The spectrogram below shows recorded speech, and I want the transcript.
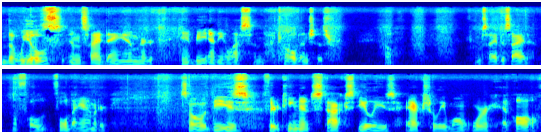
the wheels inside diameter can't be any less than 12 inches oh, from side to side, full full diameter. So these 13 inch stock steelies actually won't work at all.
